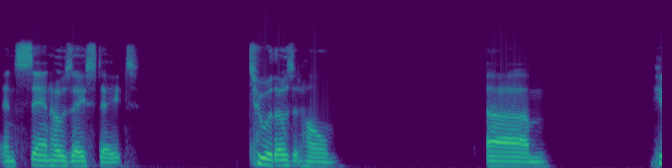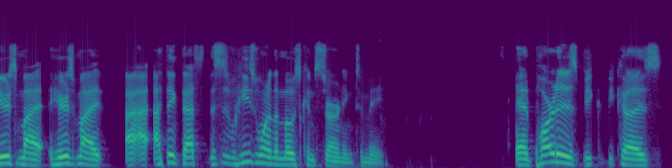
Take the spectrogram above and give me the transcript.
and San Jose State. Two of those at home. Um, here's my here's my I, I think that's this is he's one of the most concerning to me. and part of it is be- because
